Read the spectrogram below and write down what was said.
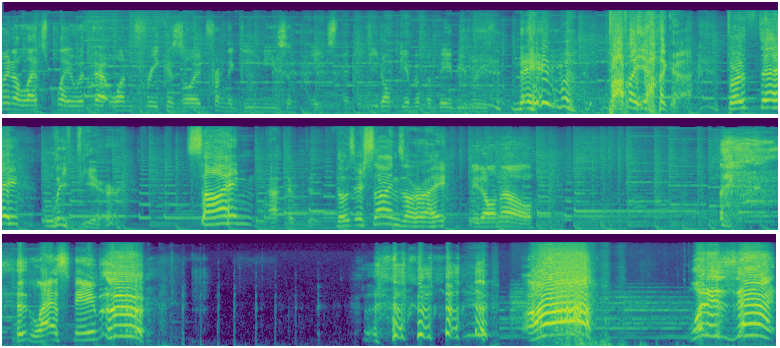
Doing a let's play with that one freakazoid from the Goonies in the basement if you don't give him a baby Ruth. Name Baba Yaga. Birthday leap year. Sign. Uh, those are signs, all right. We don't know. Last name. Ugh! ah! What is that?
